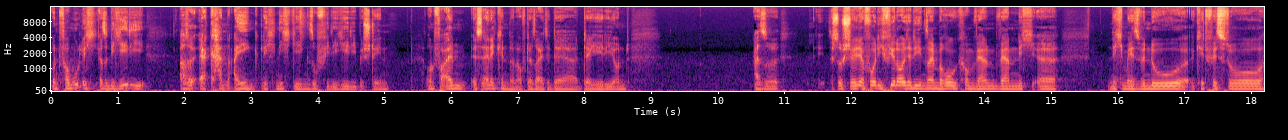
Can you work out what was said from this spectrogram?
und vermutlich, also die Jedi, also er kann eigentlich nicht gegen so viele Jedi bestehen. Und vor allem ist Anakin dann auf der Seite der, der Jedi und also so stell dir vor, die vier Leute, die in sein Büro gekommen wären, wären nicht, äh, nicht Mace Windu, Kid Fisto,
